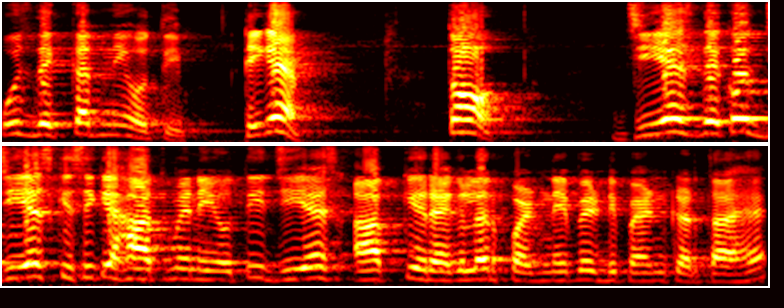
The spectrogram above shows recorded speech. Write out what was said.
कुछ दिक्कत नहीं होती। ठीक है? तो जीएस देखो जीएस किसी के हाथ में नहीं होती। जीएस आपके रेगुलर पढ़ने पे डिपेंड करता है।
